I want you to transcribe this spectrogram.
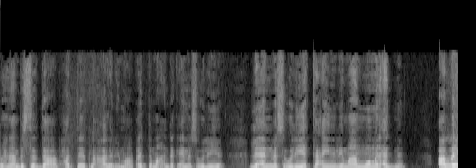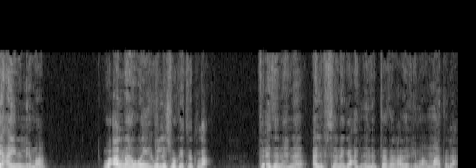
روح نام بالسرداب حتى يطلع هذا الإمام. أنت ما عندك أي مسؤولية لأن مسؤولية تعيين الإمام مو من عندنا. الله يعين الإمام. والله هو يقول ليش وقت يطلع. فإذا إحنا ألف سنة قاعد ننتظر هذا الإمام ما طلع.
